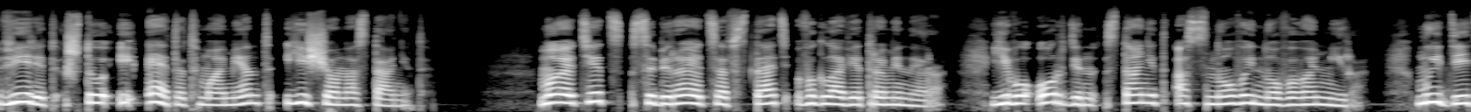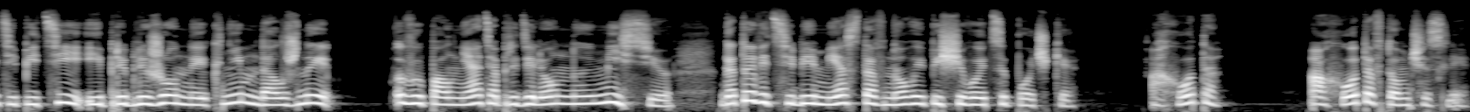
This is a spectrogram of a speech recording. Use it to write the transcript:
верит, что и этот момент еще настанет. Мой отец собирается встать во главе Траминера. Его орден станет основой нового мира. Мы, дети пяти и приближенные к ним, должны выполнять определенную миссию, готовить себе место в новой пищевой цепочке. Охота? Охота в том числе.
